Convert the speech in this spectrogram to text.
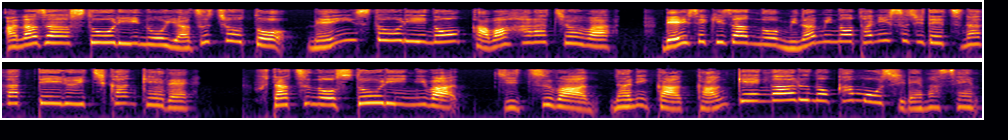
アナザーストーリーの八頭町とメインストーリーの川原町は、霊石山の南の谷筋でつながっている位置関係で、二つのストーリーには実は何か関係があるのかもしれません。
